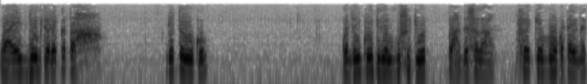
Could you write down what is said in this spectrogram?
Waaye njuumte rek a tax. De teyu ko. Kon dañ koy digal mu sujjóot bax de salaam. Bu fekkee moo ko tey nag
